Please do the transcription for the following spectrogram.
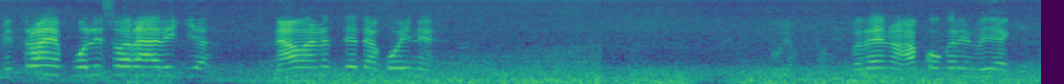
મિત્રો અહીંયા પોલીસવાળા આવી ગયા. નાવા નથી દેતા કોઈને. બધાનો હાકો કરીને વયા ગયા.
